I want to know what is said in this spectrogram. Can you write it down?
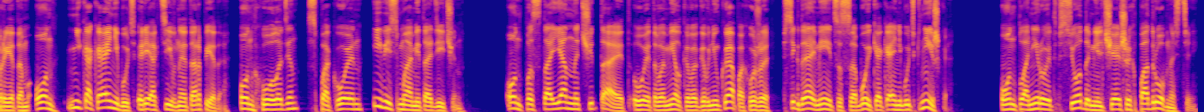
При этом он не какая-нибудь реактивная торпеда. Он холоден, спокоен и весьма методичен. Он постоянно читает, у этого мелкого говнюка, похоже, всегда имеется с собой какая-нибудь книжка. Он планирует все до мельчайших подробностей.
